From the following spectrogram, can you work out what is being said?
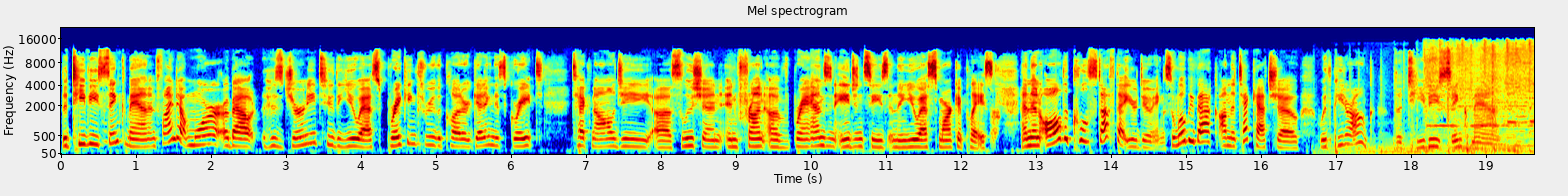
the TV sync man, and find out more about his journey to the U.S., breaking through the clutter, getting this great technology uh, solution in front of brands and agencies in the US marketplace, and then all the cool stuff that you're doing. So we'll be back on the Tech Cat Show with Pieter Oonk, the TV Sync Man.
